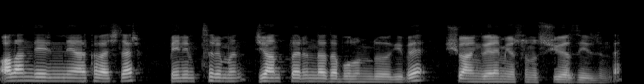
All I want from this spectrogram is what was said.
Alan derinliği arkadaşlar benim tırımın jantlarında da bulunduğu gibi şu an göremiyorsunuz şu yazı yüzünden.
